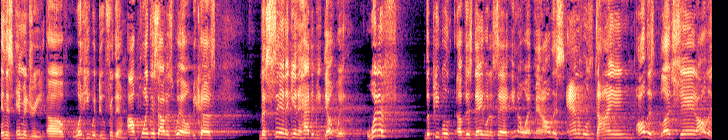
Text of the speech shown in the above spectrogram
and this imagery of what he would do for them. I'll point this out as well because the sin, again, it had to be dealt with. What if the people of this day would have said, you know what, man, all this animals dying, all this bloodshed, all the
